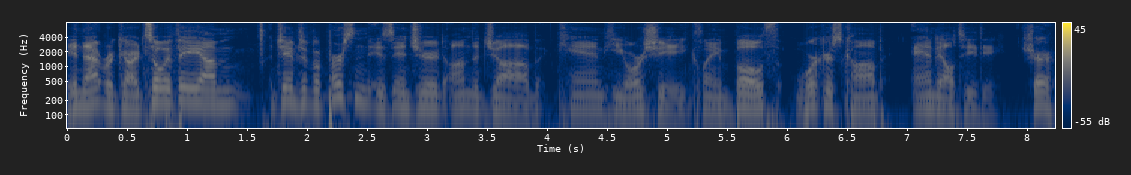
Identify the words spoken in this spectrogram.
in that regard. So, if a um, James, if a person is injured on the job, can he or she claim both workers' comp and LTD? Sure.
